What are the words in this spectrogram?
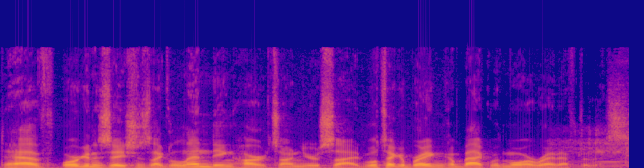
to have organizations like Lending Hearts on your side. We'll take a break and come back with more right after this.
